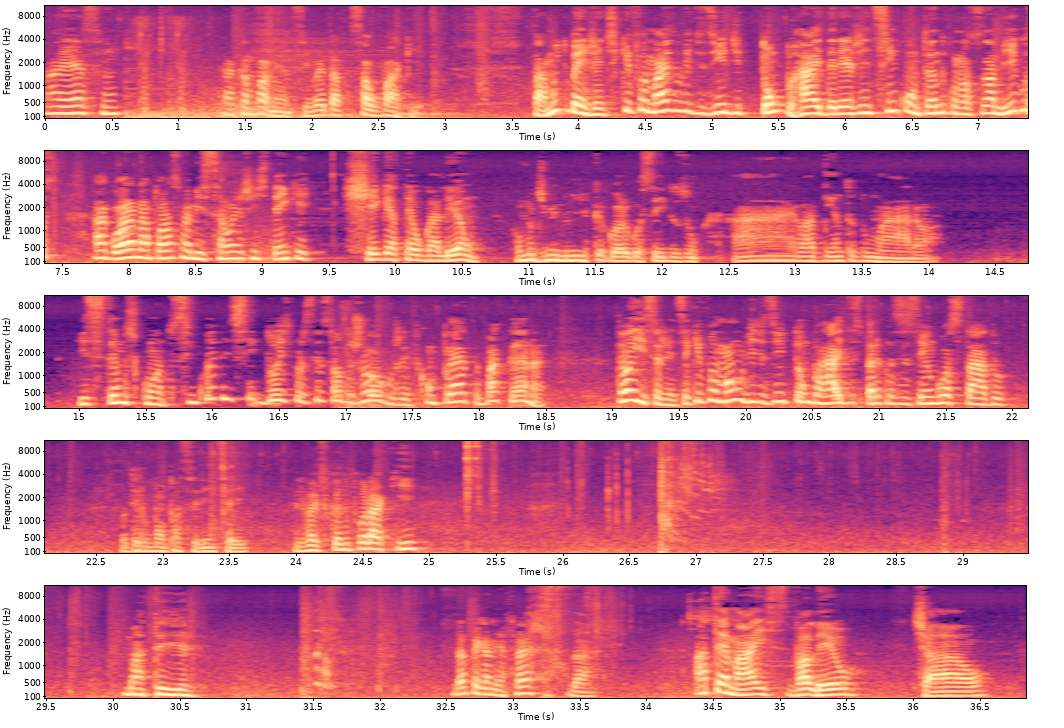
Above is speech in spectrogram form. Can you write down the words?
Ah, é sim. É acampamento, sim. Vai dar pra salvar aqui. Tá, muito bem, gente. Esse aqui foi mais um videozinho de Tomb Raider e a gente se encontrando com nossos amigos. Agora, na próxima missão, a gente tem que chegue até o galeão. Vamos diminuir, que agora eu gostei do zoom. Ah, é lá dentro do mar, ó. E estamos quanto? 52% só do jogo, gente. Completo, bacana. Então é isso, gente. Esse aqui foi mais um videozinho de Tomb Raider. Espero que vocês tenham gostado. Vou derrubar um passarinho disso aí. Ele vai ficando por aqui. Matei ele. Dá pra pegar minha flecha? Dá. Até mais. Valeu. Tchau.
